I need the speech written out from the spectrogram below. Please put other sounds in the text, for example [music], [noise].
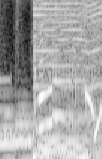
Woo!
